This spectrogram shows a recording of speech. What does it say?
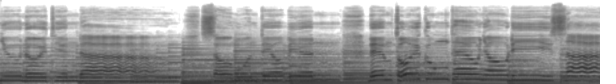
như nơi thiên đàng. Sau muôn tiêu biến đêm tối cũng theo nhau đi xa.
